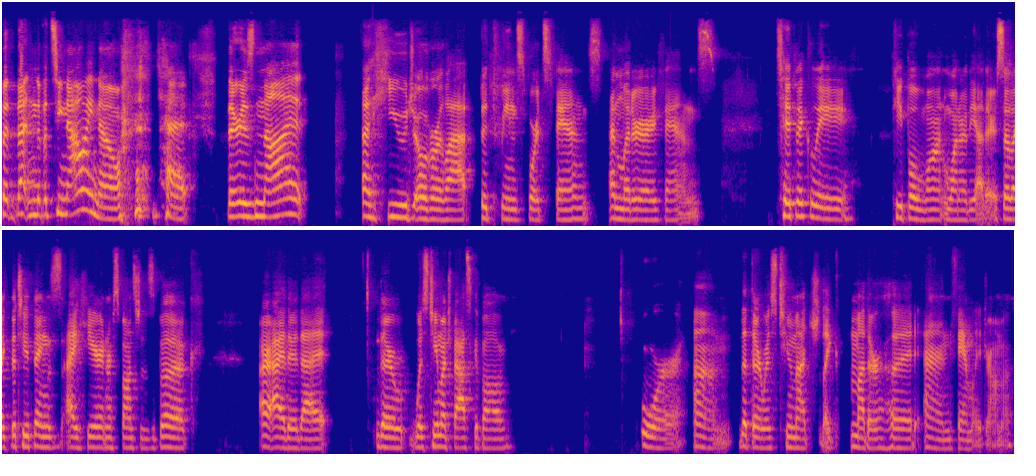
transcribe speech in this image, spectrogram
But then, but see, now I know that there is not a huge overlap between sports fans and literary fans. Typically, people want one or the other. So, like the two things I hear in response to this book are either that there was too much basketball or um, that there was too much like motherhood and family drama.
